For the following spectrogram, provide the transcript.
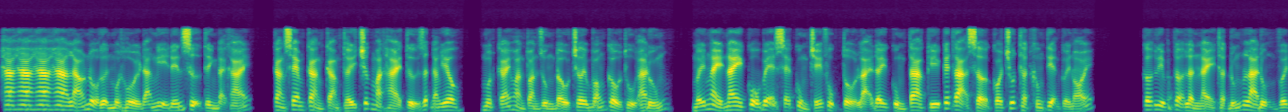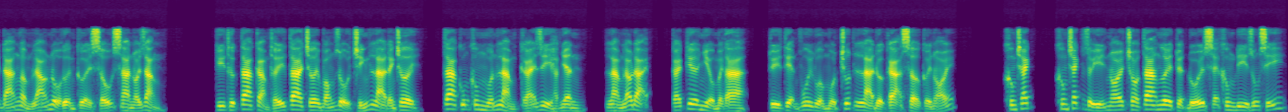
Ha ha ha ha, lão nổ hưởng một hồi đã nghĩ đến sự tình đại khái, càng xem càng cảm thấy trước mặt hải tử rất đáng yêu, một cái hoàn toàn dùng đầu chơi bóng cầu thủ a đúng mấy ngày nay cô bệ sẽ cùng chế phục tổ lại đây cùng ta ký kết tạ sở có chút thật không tiện cười nói. Cỡ liệp tợ lần này thật đúng là đụng với đá ngầm lão nổ ơn cười xấu xa nói rằng, kỳ thực ta cảm thấy ta chơi bóng rổ chính là đánh chơi, ta cũng không muốn làm cái gì hạt nhân, làm lão đại, cái kia nhiều mệt ta, tùy tiện vui đùa một chút là được ạ, sở cười nói. Không trách không trách dù ý nói cho ta ngươi tuyệt đối sẽ không đi dũng sĩ,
